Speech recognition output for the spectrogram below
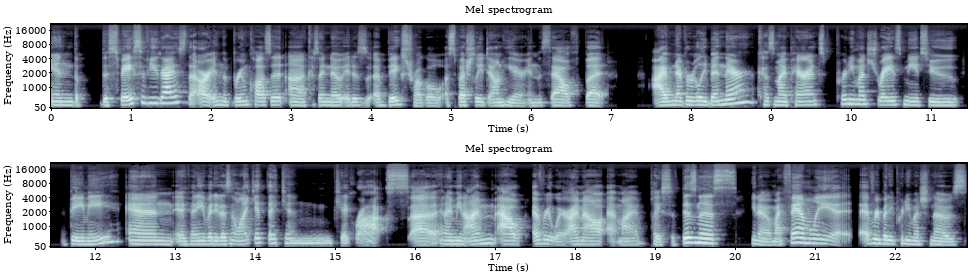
in the the space of you guys that are in the broom closet because I know it is a big struggle, especially down here in the South. But I've never really been there because my parents pretty much raised me to be me. And if anybody doesn't like it, they can kick rocks. Uh, and I mean, I'm out everywhere. I'm out at my place of business, you know, my family, everybody pretty much knows.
